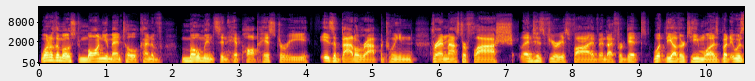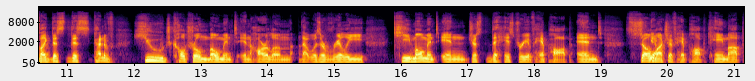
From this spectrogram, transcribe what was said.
one of the most monumental kind of moments in hip hop history is a battle rap between Grandmaster Flash and his Furious 5 and I forget what the other team was, but it was like this this kind of huge cultural moment in Harlem that was a really key moment in just the history of hip hop. And so yeah. much of hip hop came up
